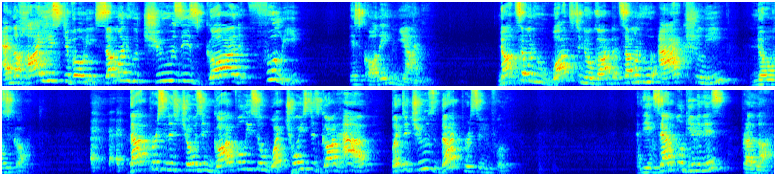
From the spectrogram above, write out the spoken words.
And the highest devotee, someone who chooses God fully, is called a jnani. Not someone who wants to know God, but someone who actually knows God. That person has chosen God fully, so what choice does God have but to choose that person fully? And the example given is Prahlad.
